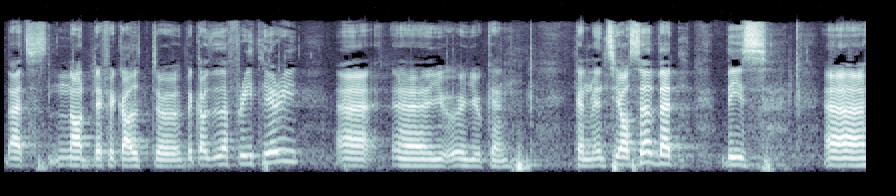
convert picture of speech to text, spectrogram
that's not difficult to, because it's a free theory, uh, uh you, you can convince yourself that these uh,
